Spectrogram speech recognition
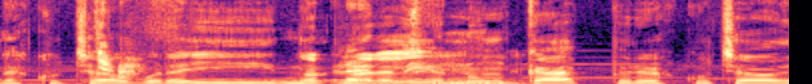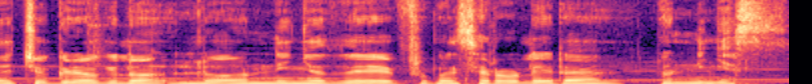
la he escuchado Ya. por ahí. No, no la he leído Sí, nunca, pero he escuchado. De hecho, creo que lo- los niños de frecuencia rolera, los niñes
